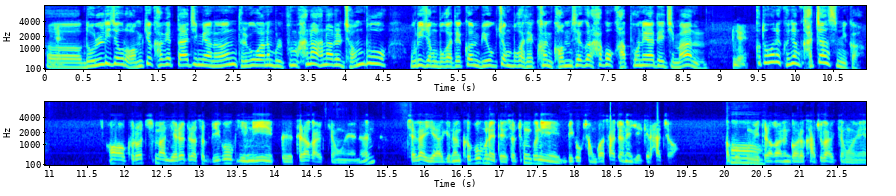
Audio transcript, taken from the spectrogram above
어, 논리적으로 엄격하게 따지면은 들고 가는 물품 하나하나를 전부 우리 정부가 됐건 미국 정부가 됐건 검색을 하고 가 보내야 되지만 예. 그동안에 그냥 갔지 않습니까? 어, 그렇지만 예를 들어서 미국인이 그 들어갈 경우에는 제가 이야기는 그 부분에 대해서 충분히 미국 정부가 사전에 얘기를 하죠. 그 어. 부품이 들어가는 거를 가져갈 경우에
